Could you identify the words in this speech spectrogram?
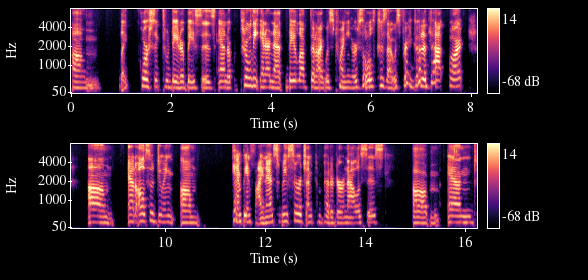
um, like coursing through databases and uh, through the internet. They loved that I was 20 years old because I was pretty good at that part. Um, and also doing um, campaign finance research and competitor analysis. Um, and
